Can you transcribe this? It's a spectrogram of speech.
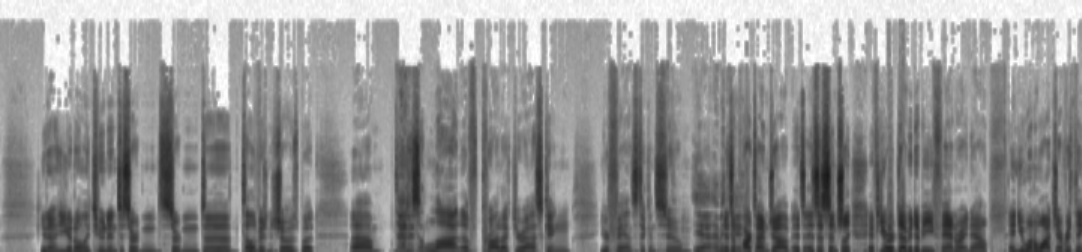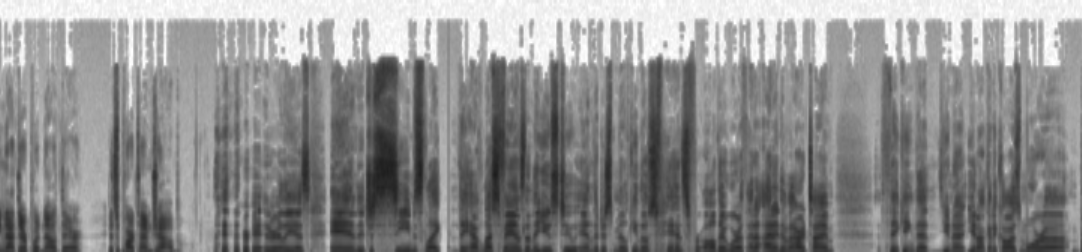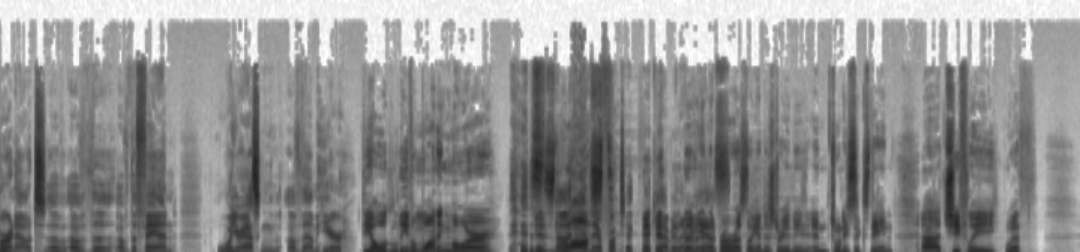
you know, you gotta only tune into certain certain uh, television shows, but. Um, that is a lot of product you're asking your fans to consume. Yeah, I mean, It's a part-time job. It's it's essentially if you're a WWE fan right now and you want to watch everything that they're putting out there, it's a part-time job. it really is, and it just seems like they have less fans than they used to, and they're just milking those fans for all they're worth. And I, I have a hard time thinking that you know you're not going to cause more uh, burnout of, of the of the fan. What you're asking of them here The old "leave them wanting more" is, not lost in their vocabulary. in, the, in the pro wrestling industry in the in 2016, uh, chiefly with.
